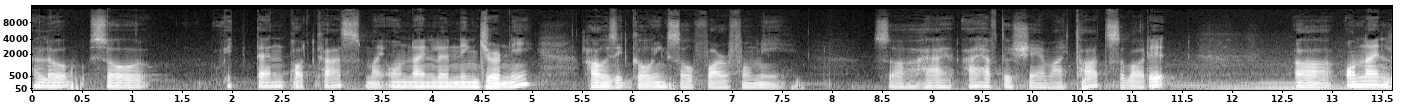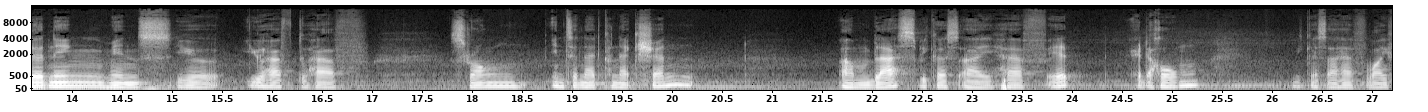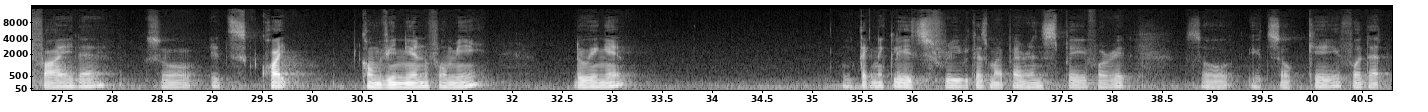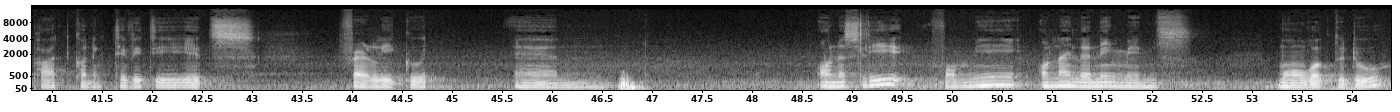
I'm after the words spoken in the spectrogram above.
Hello. So, week 10 podcast, my online learning journey. How is it going so far for me? So, I, I have to share my thoughts about it. Uh, online learning means you you have to have strong internet connection. I'm blessed because I have it at home because I have Wi-Fi there so it's quite convenient for me doing it. Technically it's free because my parents pay for it. So it's okay for that part. Connectivity it's fairly good. And honestly for me online learning means more work to do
